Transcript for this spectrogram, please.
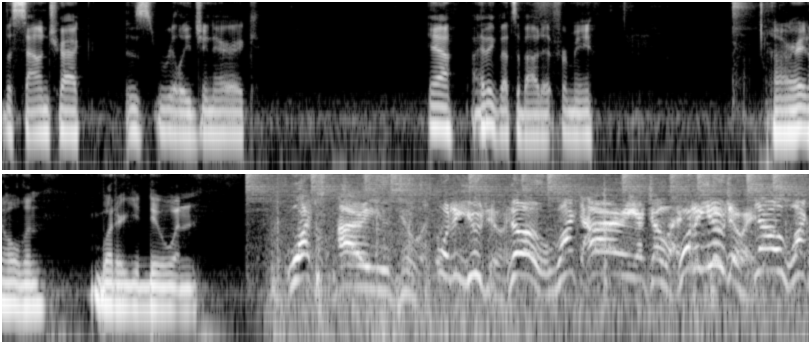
the soundtrack is really generic. Yeah, I think that's about it for me. All right, Holden. What are you doing? What are you doing? What are you doing? No, what are you doing? What are you doing? No, what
